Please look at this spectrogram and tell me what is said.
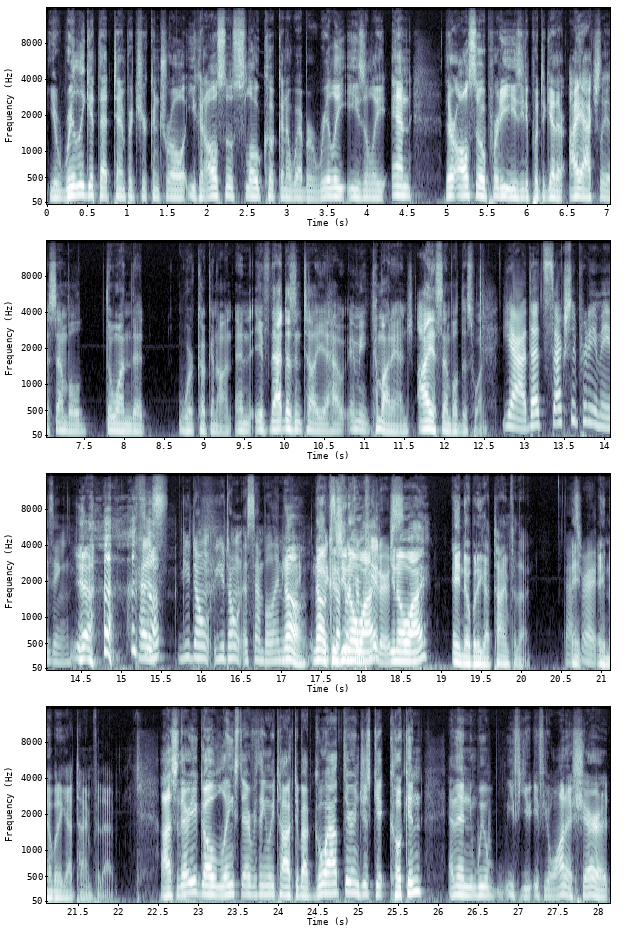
you really get that temperature control. You can also slow cook in a Weber really easily, and they're also pretty easy to put together. I actually assembled the one that we're cooking on, and if that doesn't tell you how, I mean, come on, Ange, I assembled this one. Yeah, that's actually pretty amazing Yeah, because you don't you don't assemble anything. no, no, because you know why? You know why? Ain't nobody got time for that. That's ain't, right. Ain't nobody got time for that. Uh, so there you go. Links to everything we talked about. Go out there and just get cooking. And then we, if you if you want to share it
